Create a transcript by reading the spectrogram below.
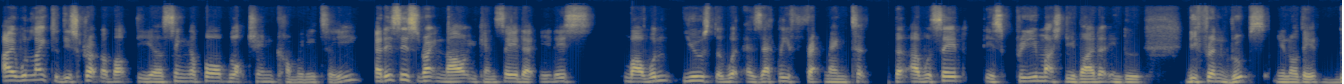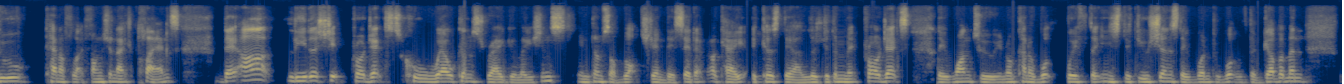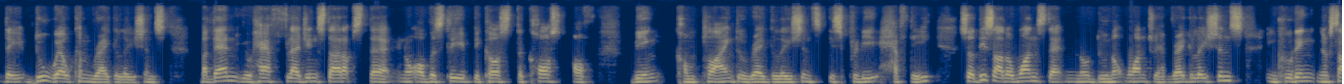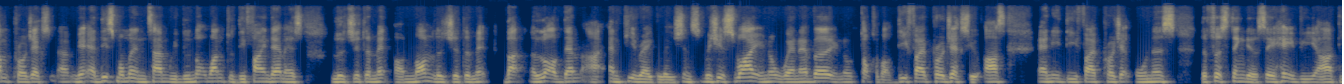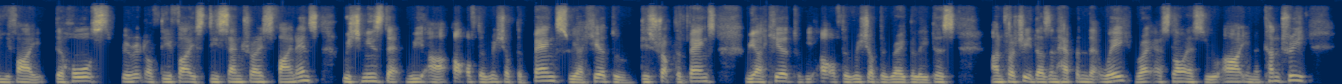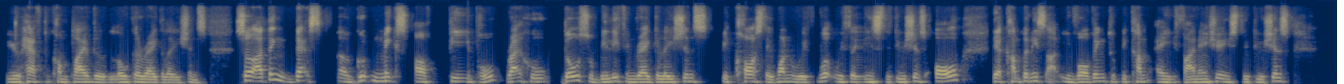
I would like to describe about the uh, Singapore blockchain community. As this is right now, you can say that it is, well, I wouldn't use the word exactly fragmented, but I would say is pretty much divided into different groups. You know, they do kind of like function like clans. There are leadership projects who welcomes regulations in terms of blockchain. They say that okay, because they are legitimate projects, they want to you know kind of work with the institutions, they want to work with the government. They do welcome regulations. But then you have fledgling startups that, you know, obviously because the cost of being complying to regulations is pretty hefty. So these are the ones that you know do not want to have regulations, including you know some projects. Uh, at this moment in time, we do not want to define them as legitimate or non-legitimate, but a lot of them are anti-regulations, which is why you know whenever you know talk about DeFi projects, you ask any DeFi project owners, the first thing they'll say, "Hey, we are DeFi." The whole spirit of DeFi is decentralized finance, which means that we are out of the reach of the banks. We are here to disrupt the banks. We are here to be out of the reach of the regulators. Unfortunately, it doesn't happen that way, right? As long as you are in a country, you have to comply with local regulations. So I think that's a good mix of people, right? Who those who believe in regulations because they want to work with the institutions, or their companies are evolving to become a financial institutions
